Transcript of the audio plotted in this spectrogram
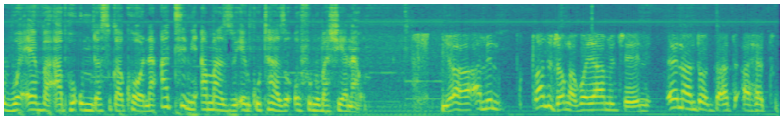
uh, wherever apho umntu asuka khona athini amazwi enkuthazo ofuna ubashiya nawo yeah i mean xa ndijonga kweyam ijeni enanto that i had to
